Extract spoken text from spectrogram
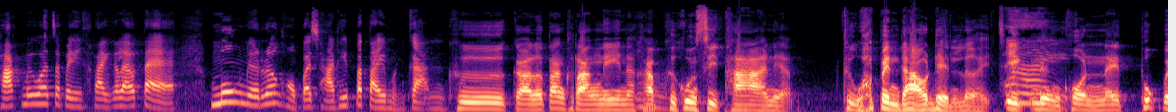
พรรคไม่ว่าจะเป็นใครก็แล้วแต่มุ่งในเรื่องของประชาธิปไตยเหมือนกัน คือการเลือกตั้งครั้งนี้นะครับอืมคือคุณสิทธาเนี่ย ถือว่าเป็นดาวเด่นเลยใช่อีกหนึ่งคนในทุกเว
